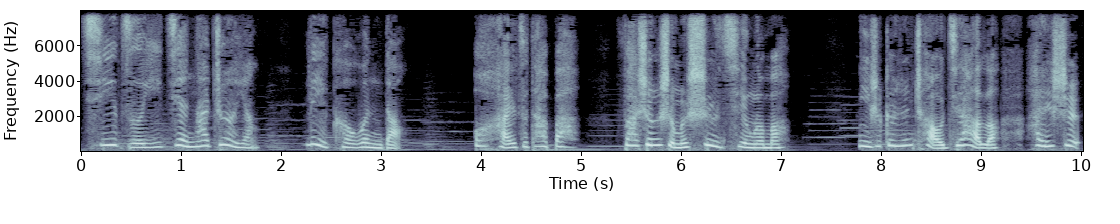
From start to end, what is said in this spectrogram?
妻子一见他这样，立刻问道：“哦，孩子他爸，发生什么事情了吗？你是跟人吵架了，还是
